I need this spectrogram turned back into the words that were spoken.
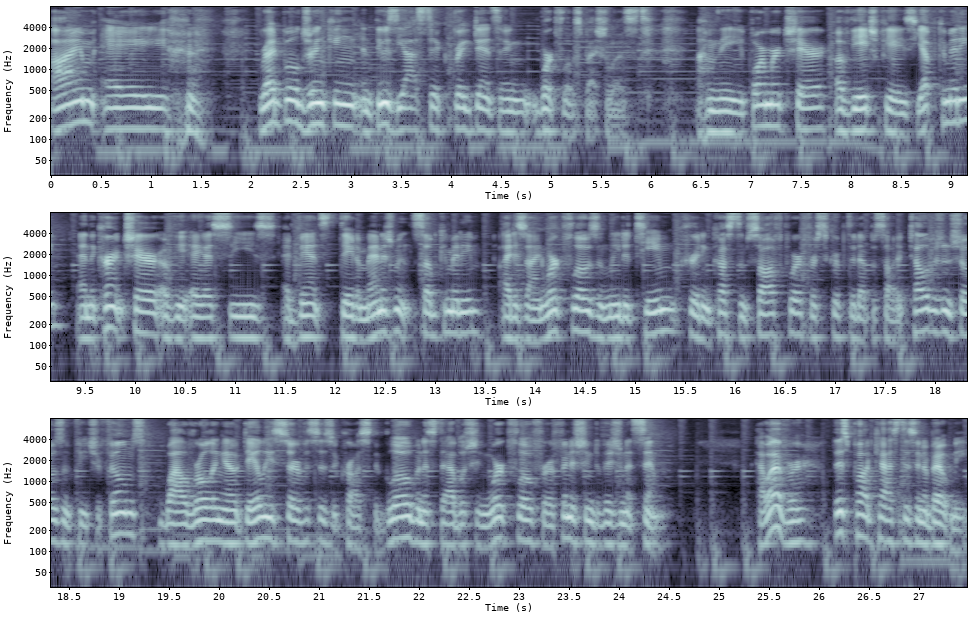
I'm a Red Bull drinking, enthusiastic breakdancing workflow specialist. I'm the former chair of the HPA's YEP committee and the current chair of the ASC's Advanced Data Management Subcommittee. I design workflows and lead a team creating custom software for scripted episodic television shows and feature films while rolling out daily services across the globe and establishing workflow for a finishing division at SIM. However, this podcast isn't about me.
